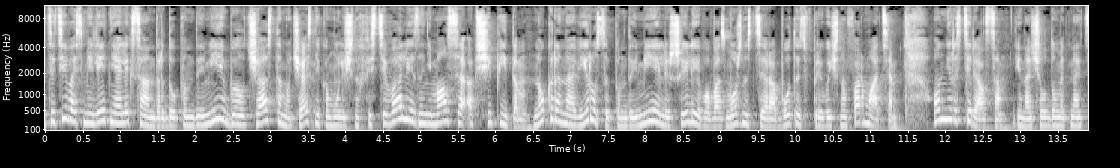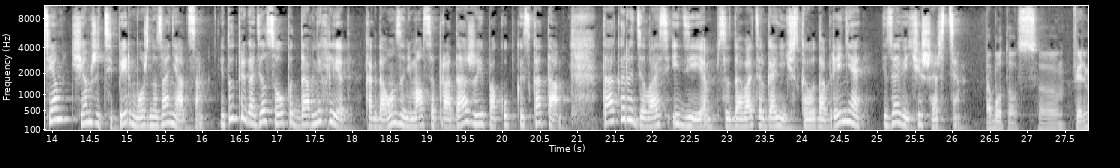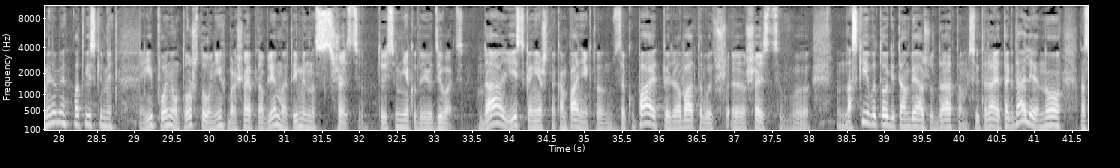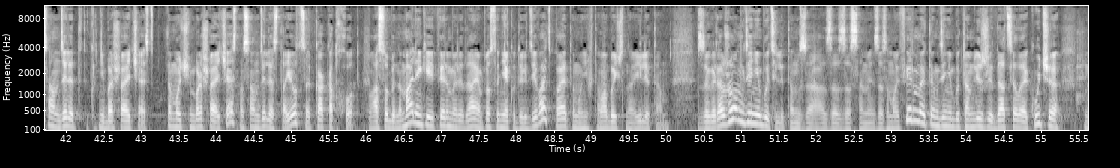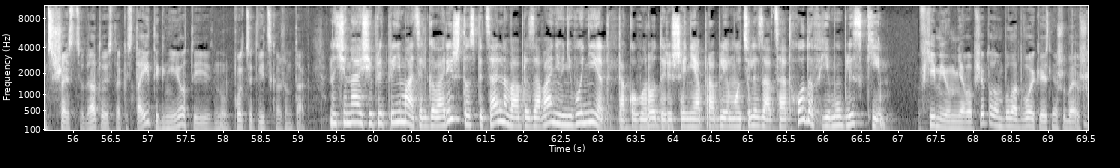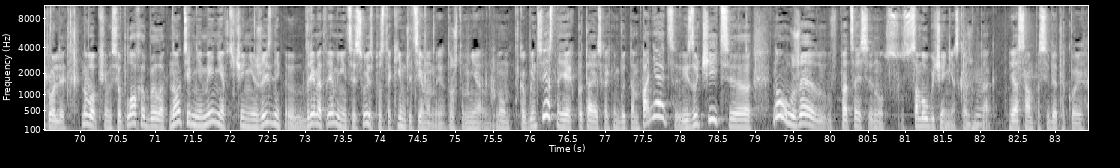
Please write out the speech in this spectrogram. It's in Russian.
38-летний Александр до пандемии был частым участником уличных фестивалей и занимался общепитом, но коронавирус и пандемия лишили его возможности работать в привычном формате. Он не растерялся и начал думать над тем, чем же теперь можно заняться. И тут пригодился опыт давних лет, когда он занимался продажей и покупкой скота. Так и родилась идея создавать органическое удобрение из овечьей шерсти работал с э, фермерами латвийскими и понял то, что у них большая проблема это именно с шерстью, то есть им некуда ее девать. Да, есть, конечно, компании, кто закупает, перерабатывает э, шерсть в носки в итоге там вяжут, да, там свитера и так далее, но на самом деле это небольшая часть. Там очень большая часть на самом деле остается как отход. Особенно маленькие фермеры, да, им просто некуда их девать, поэтому у них там обычно или там за гаражом где-нибудь, или там за, за, за, сами, за самой фермой там где-нибудь там лежит, да, целая куча с шерстью, да, то есть так и стоит, и гниет, и ну, портит вид, скажем так. Начинающий предприниматель говорит, что специального образования у него нет. Такого рода решения проблемы утилизации отходов ему близки. В химии у меня вообще потом была двойка, если не ошибаюсь, в школе. Ну, в общем, все плохо было. Но, тем не менее, в течение жизни э, время от времени интересуюсь просто какими-то темами. То, что мне, ну, как бы интересно, я их пытаюсь как-нибудь там понять, изучить. Э, ну, уже в процессе, ну, самообучения, скажем mm-hmm. так. Я сам по себе такой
